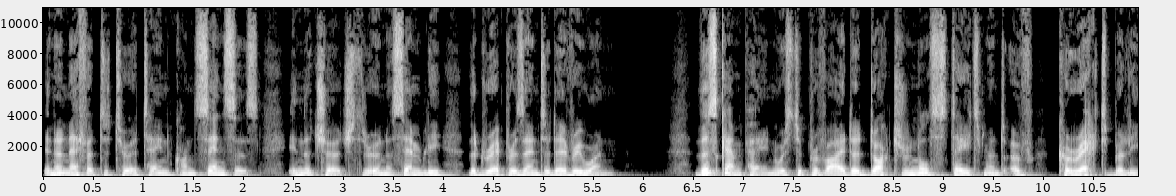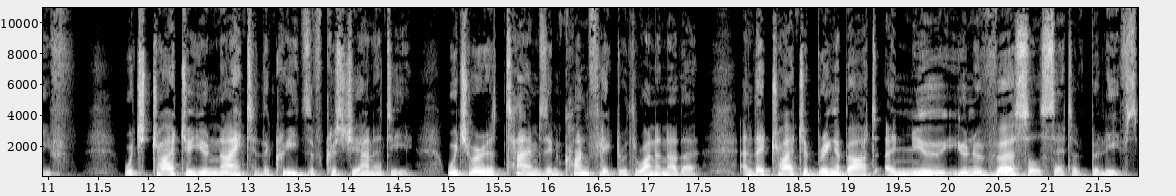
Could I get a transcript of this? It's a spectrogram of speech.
in an effort to, to attain consensus in the church through an assembly that represented everyone. This campaign was to provide a doctrinal statement of correct belief which tried to unite the creeds of Christianity, which were at times in conflict with one another, and they tried to bring about a new universal set of beliefs.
